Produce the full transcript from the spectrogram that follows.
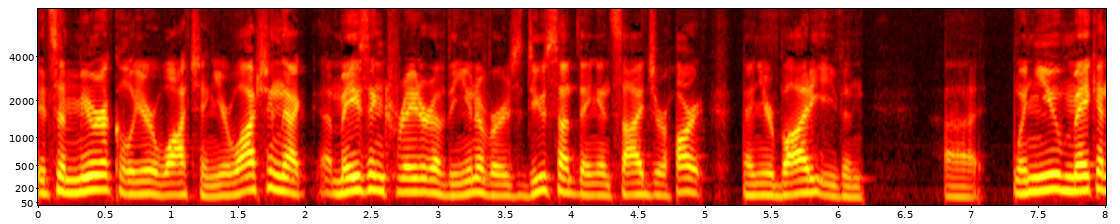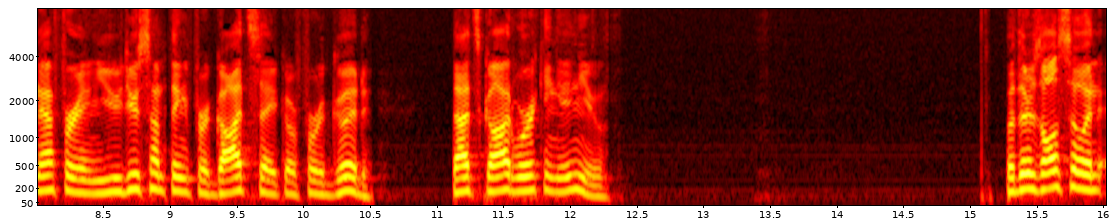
It's a miracle you're watching. You're watching that amazing creator of the universe do something inside your heart and your body, even. Uh, when you make an effort and you do something for God's sake or for good, that's God working in you. But there's also an,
